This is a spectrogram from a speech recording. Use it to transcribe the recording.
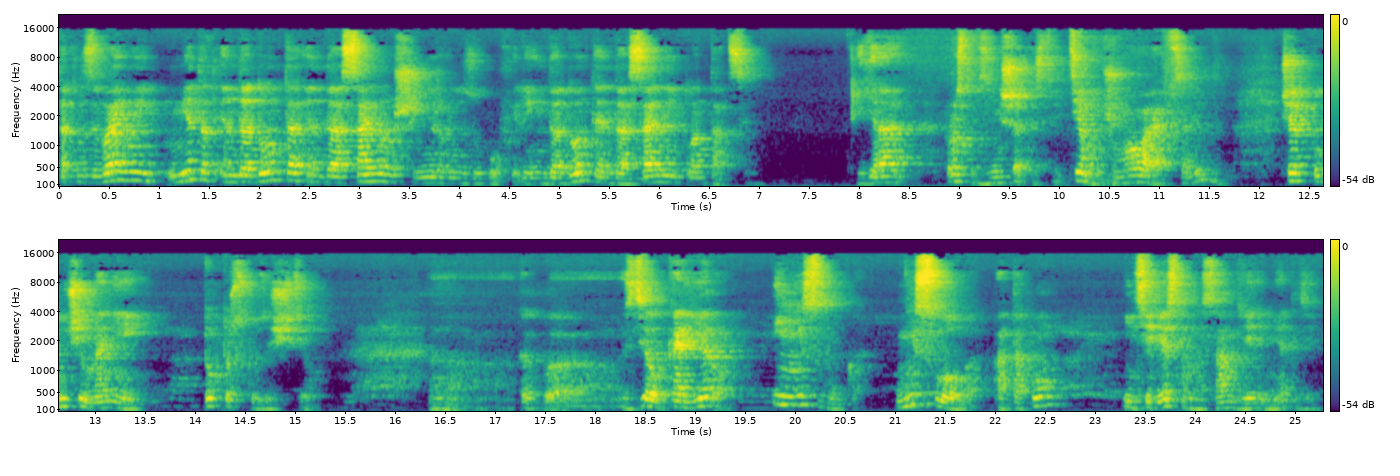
Так называемый метод эндодонта эндоосального шимирования зубов или эндодонта эндоосальной имплантации. Я просто в замешательстве. Тема чумовая абсолютно. Человек получил на ней докторскую защитил, как бы сделал карьеру и ни звука, ни слова о таком интересном на самом деле методе,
